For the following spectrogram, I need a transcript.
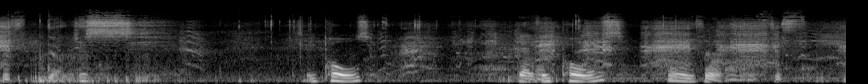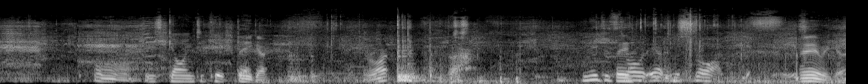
Just done. Just. If he pulls. Dad, if he pulls, Oh, sure. It's just. Mm. he's going to kick. There you go. All right. You need to There. throw it out to the side. There we go.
